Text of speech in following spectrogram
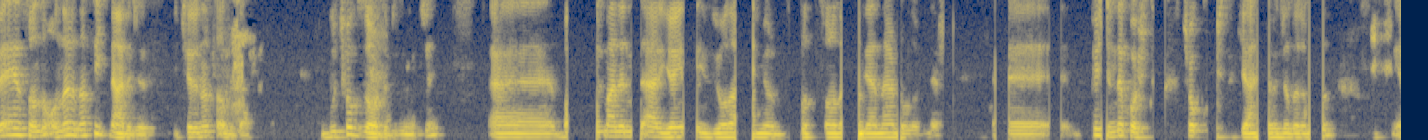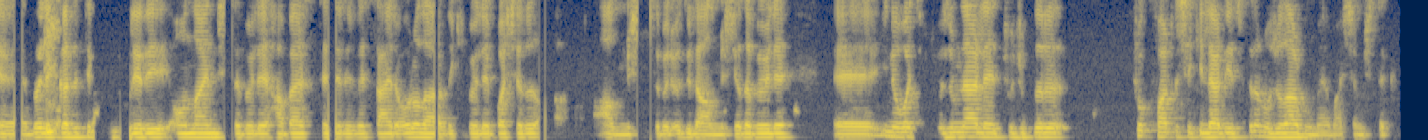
Ve en sonunda onları nasıl ikna edeceğiz? İçeri nasıl alacağız? Bu çok zordu bizim için. Ee, öğretmenlerimiz eğer yayını izliyorlar bilmiyorum. Sonradan izleyenler de olabilir. Ee, peşinde koştuk. Çok koştuk yani hocalarımızın. Ee, böyle gazete online işte böyle haber siteleri vesaire oralardaki böyle başarı almış, işte böyle ödül almış ya da böyle e, inovatif çözümlerle çocukları çok farklı şekillerde yetiştiren hocalar bulmaya başlamıştık.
